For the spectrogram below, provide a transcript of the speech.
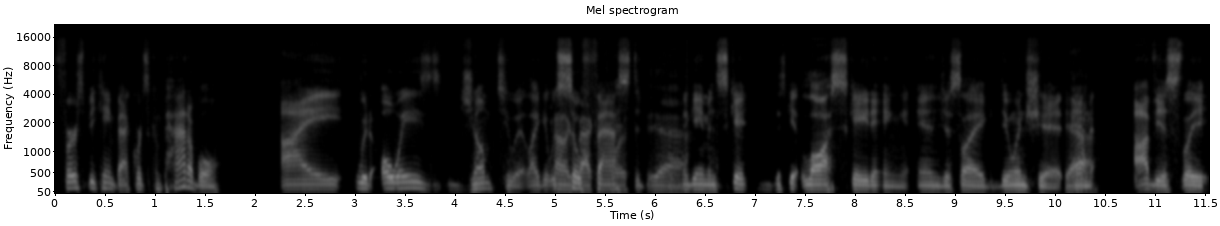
first became backwards compatible, I would always jump to it. Like it was like so fast Yeah. the game and skate, just get lost skating and just like doing shit. Yeah. And obviously,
